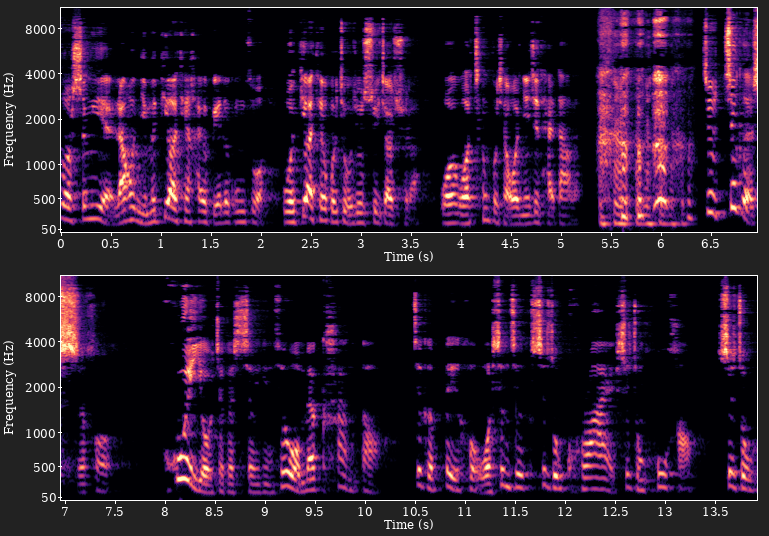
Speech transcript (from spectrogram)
录到深夜，然后你们第二天还有别的工作，我第二天回去我就睡觉去了。我我撑不下，我年纪太大了。就这个时候。会有这个声音，所以我们要看到这个背后，我甚至是种 cry，是种呼号，是种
